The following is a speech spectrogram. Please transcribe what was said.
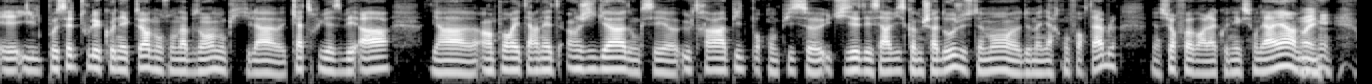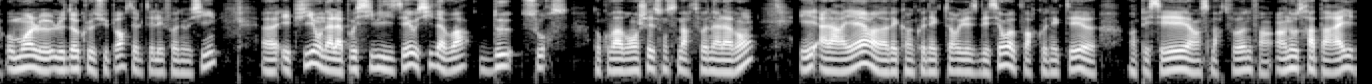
et il possède tous les connecteurs dont on a besoin. Donc, il a 4 USB-A, il y a euh, un port Ethernet 1 giga, donc c'est euh, ultra rapide pour qu'on puisse euh, utiliser des services comme Shadow, justement, euh, de manière confortable. Bien sûr, il faut avoir la connexion derrière, mais au moins le, le dock le supporte et le téléphone aussi. Euh, et puis, on a la possibilité aussi d'avoir deux sources. Donc, on va brancher son smartphone à l'avant et à l'arrière, euh, avec un connecteur USB-C, on va pouvoir connecter euh, un PC, un smartphone, enfin un autre appareil,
